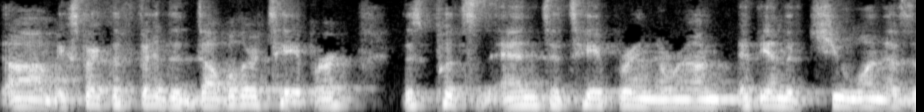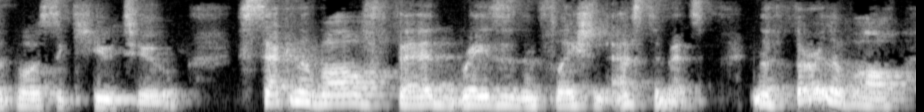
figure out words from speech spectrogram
Um, expect the Fed to double their taper. This puts an end to tapering around at the end of Q1 as opposed to Q2. Second of all, Fed raises inflation estimates. And the third of all,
